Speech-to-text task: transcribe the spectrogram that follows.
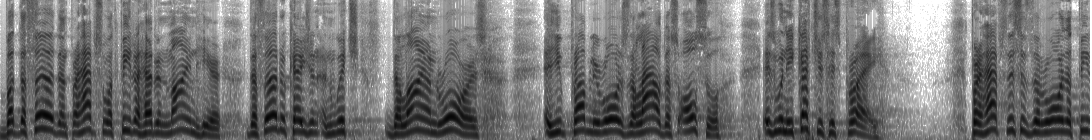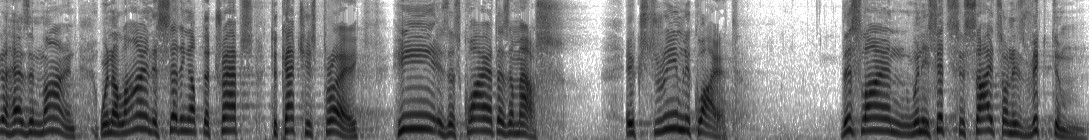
But the third, and perhaps what Peter had in mind here, the third occasion in which the lion roars, he probably roars the loudest also, is when he catches his prey. Perhaps this is the roar that Peter has in mind. When a lion is setting up the traps to catch his prey, he is as quiet as a mouse, extremely quiet. This lion, when he sets his sights on his victim,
